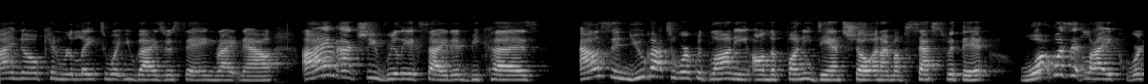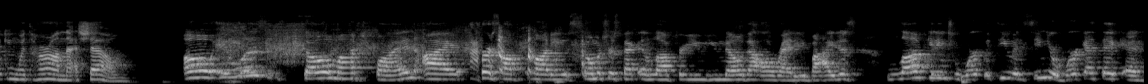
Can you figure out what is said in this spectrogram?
I know can relate to what you guys are saying right now. I am actually really excited because Allison, you got to work with Loni on the funny dance show, and I'm obsessed with it. What was it like working with her on that show? Oh, it was so much fun. I first off, Loni, so much respect and love for you. You know that already, but I just loved getting to work with you and seeing your work ethic and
